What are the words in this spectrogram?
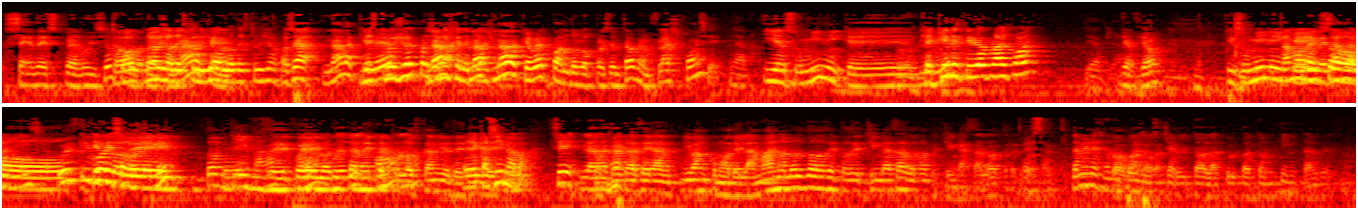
se desperdició. Todo, como no, y lo destruyó, lo destruyó. O sea, nada que Destruyó ver. el personaje nada, de nada- que ver cuando lo presentaron en Flashpoint. Sí, nada. Y en su mini que. ¿Que quién escribió Flashpoint? Jeff Jones. Jeff Jones. Y su mini Estamos que regresando al hizo. inicio. Pues que ¿Quién igual hizo de Tom King Ajá. se fue Ajá. justamente Ajá. por los cambios de El casino, ¿no? Sí, la. Las eran, iban como de la mano los dos, entonces chingas a uno, que chingas al otro. entonces- Exacto. También eso no podemos echarle toda la culpa a Tom King, tal vez, ¿no?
